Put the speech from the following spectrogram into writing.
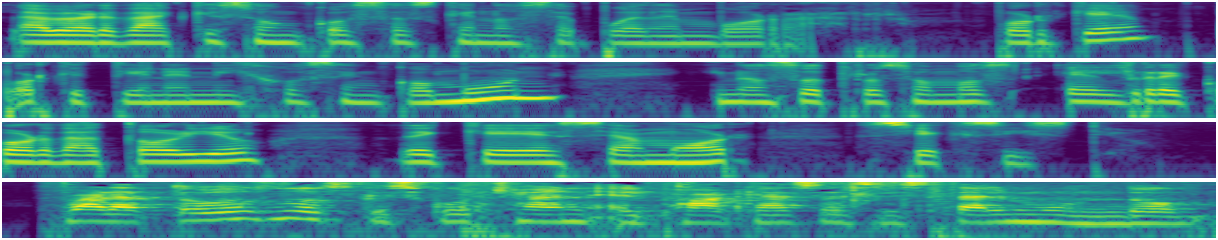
la verdad que son cosas que no se pueden borrar. ¿Por qué? Porque tienen hijos en común y nosotros somos el recordatorio de que ese amor sí existió. Para todos los que escuchan el podcast Así está el mundo,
